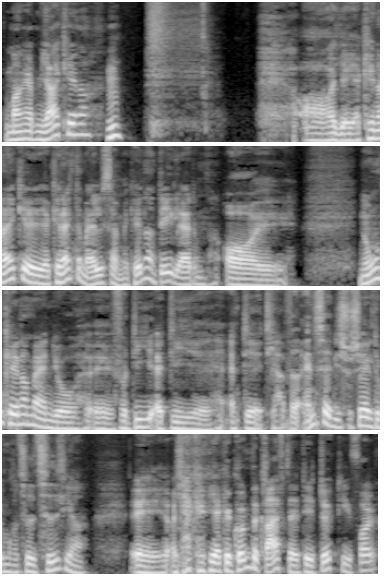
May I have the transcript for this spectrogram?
Hvor mange af dem jeg kender? Mm. Og ja, jeg kender ikke, jeg kender ikke dem alle sammen. Jeg kender en del af dem, og øh, nogle kender man jo, øh, fordi at de, øh, at de, de har været ansat i Socialdemokratiet tidligere. Øh, og jeg kan, jeg kan kun bekræfte, at det er dygtige folk,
